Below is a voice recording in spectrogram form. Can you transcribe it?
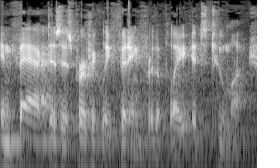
In fact, as is perfectly fitting for the play, it's too much.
